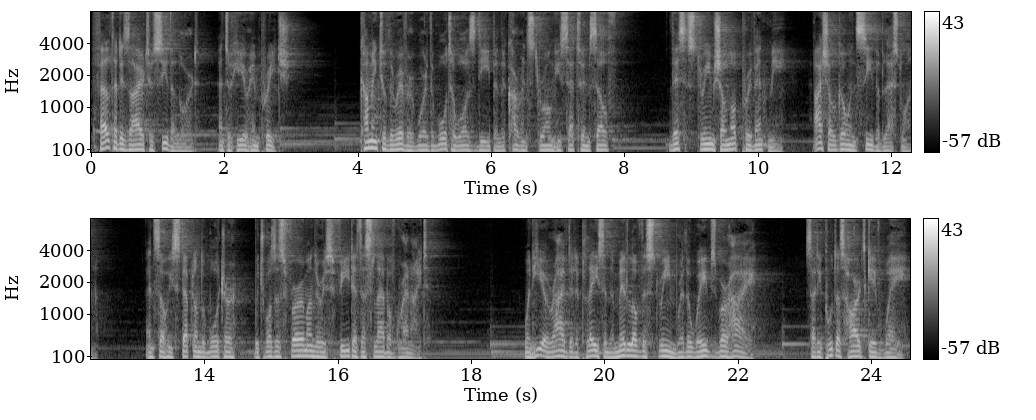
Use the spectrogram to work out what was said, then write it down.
felt a desire to see the Lord and to hear him preach. Coming to the river where the water was deep and the current strong, he said to himself, This stream shall not prevent me. I shall go and see the Blessed One. And so he stepped on the water, which was as firm under his feet as a slab of granite. When he arrived at a place in the middle of the stream where the waves were high, Sariputta's heart gave way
